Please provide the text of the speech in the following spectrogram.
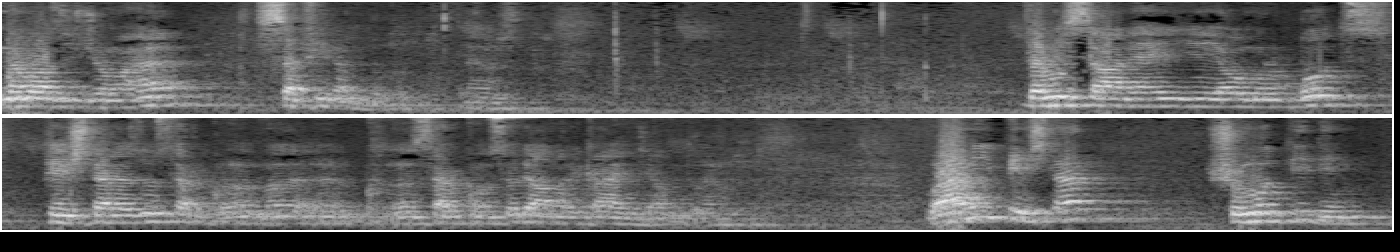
نماز جمعه سفیرم بود در این یوم القدس پیشتر از او سرکنسول آمریکا انجام داد و همین پیشتر شما دیدیم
